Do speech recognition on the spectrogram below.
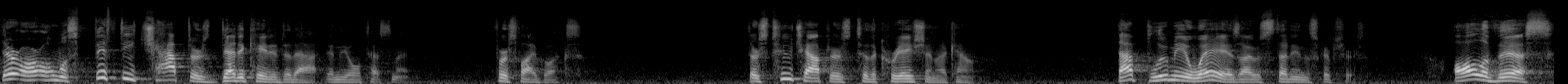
there are almost 50 chapters dedicated to that in the Old Testament? First five books. There's two chapters to the creation account. That blew me away as I was studying the scriptures. All of this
